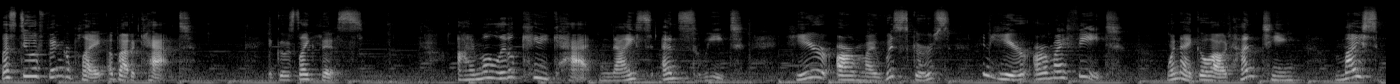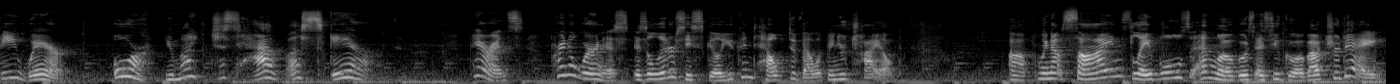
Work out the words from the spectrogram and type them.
Let's do a finger play about a cat. It goes like this. I'm a little kitty cat, nice and sweet. Here are my whiskers, and here are my feet. When I go out hunting, mice beware, or you might just have a scare. Parents, print awareness is a literacy skill you can help develop in your child. Uh, point out signs, labels, and logos as you go about your day.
